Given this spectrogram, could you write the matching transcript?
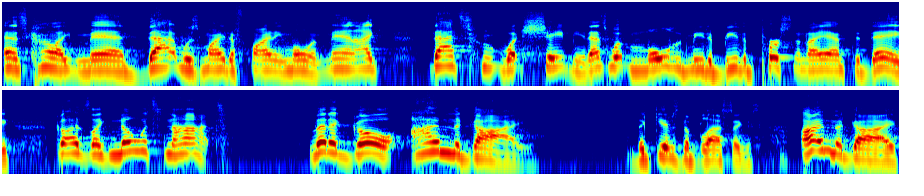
and it's kind of like man that was my defining moment. Man i that's who, what shaped me. That's what molded me to be the person that i am today. God's like no it's not. Let it go. I'm the guy that gives the blessings. I'm the guy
